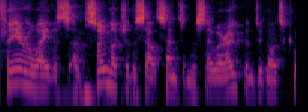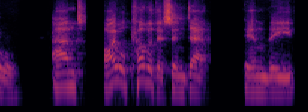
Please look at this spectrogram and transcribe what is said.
clear away the, uh, so much of the self centeredness so we're open to God's call. And I will cover this in depth in the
